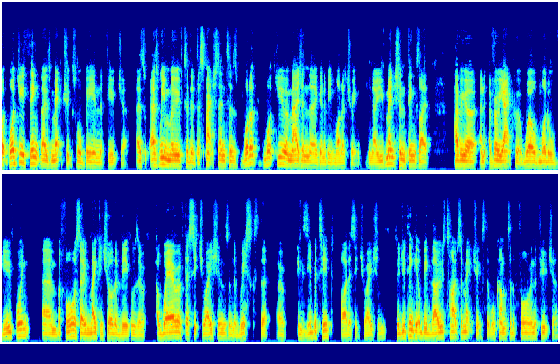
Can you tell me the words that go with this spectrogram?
what, what do you think those metrics will be in the future as as we move to the dispatch centers? What are, what do you imagine they're going to be monitoring? You know, you've mentioned things like having a, an, a very accurate world model viewpoint um, before, so making sure the vehicles are aware of the situations and the risks that are exhibited by the situations. So, do you think it'll be those types of metrics that will come to the fore in the future?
